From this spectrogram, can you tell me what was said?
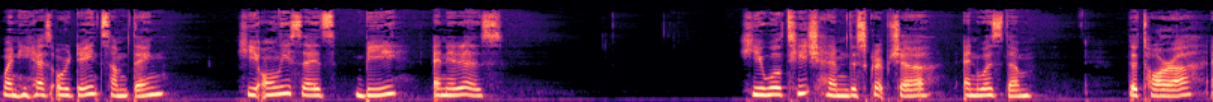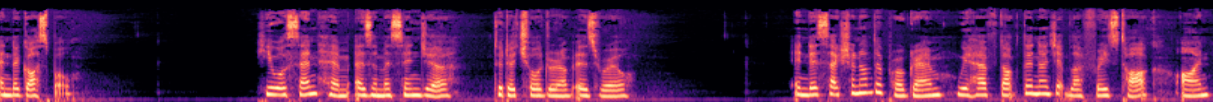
When he has ordained something, he only says, Be, and it is. He will teach him the scripture and wisdom, the Torah and the gospel. He will send him as a messenger to the children of Israel. In this section of the program, we have Dr. Najib Lafraie's talk on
